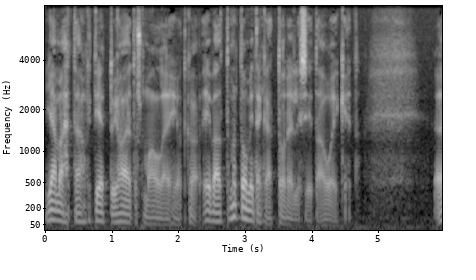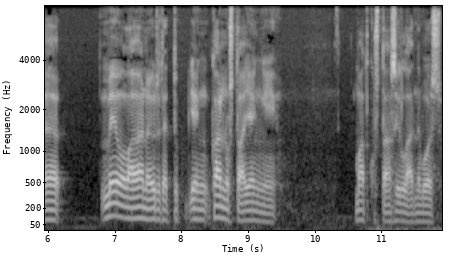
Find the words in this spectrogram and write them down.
jämähtää johonkin tiettyihin ajatusmalleihin, jotka ei välttämättä ole mitenkään todellisia tai oikeita. Me ollaan aina yritetty kannustaa jengiä matkustaa sillä että ne vois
